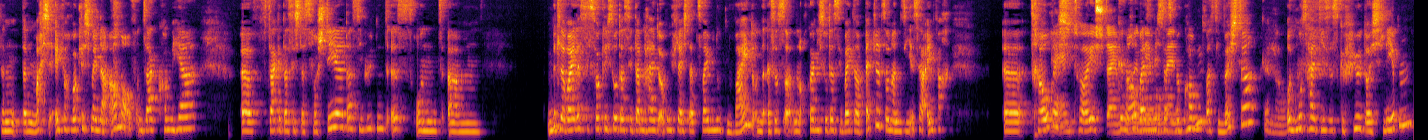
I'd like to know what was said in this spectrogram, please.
dann, dann mache ich einfach wirklich meine Arme auf und sage, komm her, äh, sage, dass ich das verstehe, dass sie wütend ist und ähm, mittlerweile ist es wirklich so, dass sie dann halt irgendwie vielleicht da zwei Minuten weint und es ist dann auch gar nicht so, dass sie weiter bettelt, sondern sie ist ja einfach äh, traurig. Ja, enttäuscht einfach. Genau, weil sie nicht Moment. das bekommt, was sie möchte. Genau. Und muss halt dieses Gefühl durchleben.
